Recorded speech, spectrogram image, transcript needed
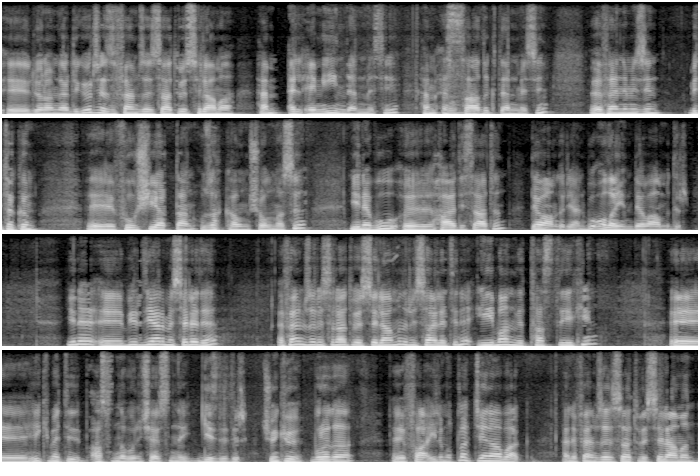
e, dönemlerde göreceğiz Efendimiz Aleyhisselatü Vesselam'a hem el emin denmesi hem es sadık denmesi ve Efendimizin bir takım e, fuhşiyattan uzak kalmış olması yine bu e, hadisatın devamıdır. Yani bu olayın devamıdır. Yine e, bir diğer mesele de Efendimiz Aleyhisselatü Vesselam'ın risaletine iman ve tasdikin e, hikmeti aslında bunun içerisinde gizlidir. Çünkü burada e, faili mutlak Cenab-ı Hak. Yani Efendimiz Aleyhisselatü Vesselam'ın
